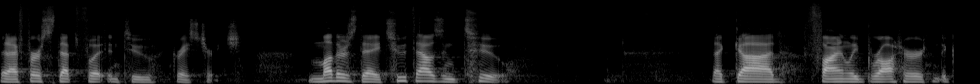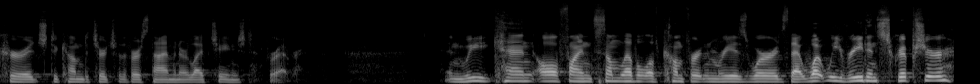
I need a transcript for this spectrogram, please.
that I first stepped foot into Grace Church. Mother's Day 2002 that God finally brought her the courage to come to church for the first time and her life changed forever. And we can all find some level of comfort in Maria's words that what we read in Scripture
